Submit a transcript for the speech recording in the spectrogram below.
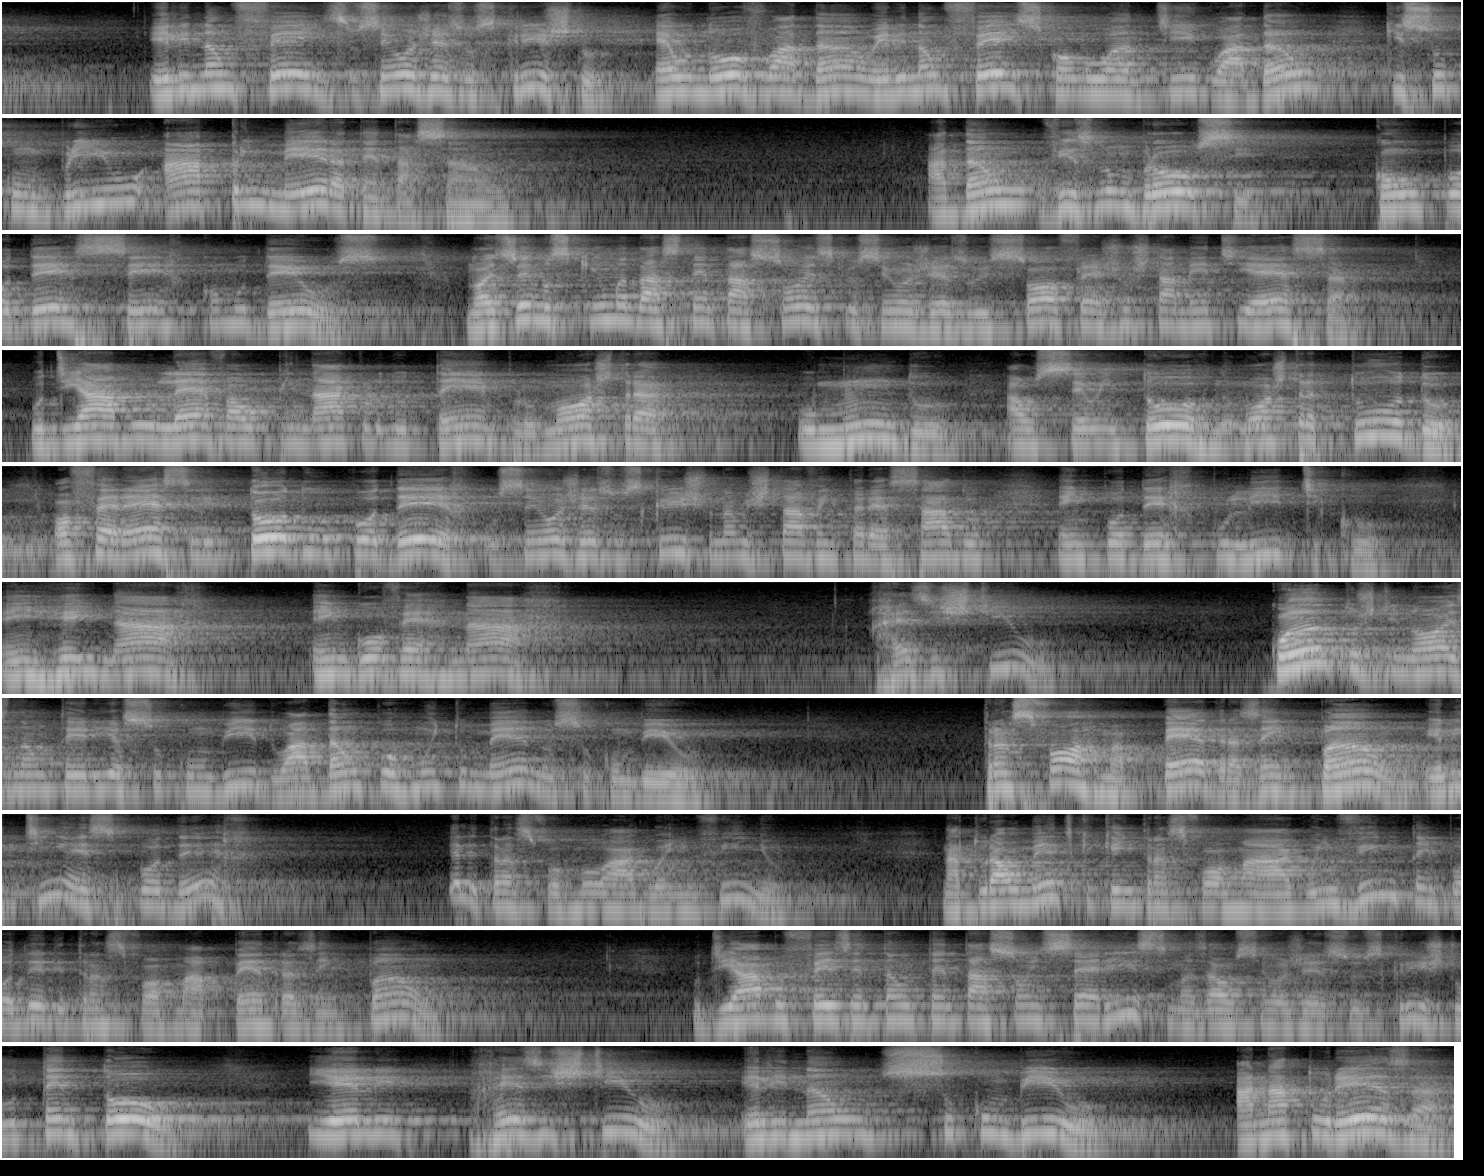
ele não fez, o Senhor Jesus Cristo é o novo Adão, ele não fez como o antigo Adão que sucumbiu à primeira tentação. Adão vislumbrou-se com o poder ser como Deus. Nós vemos que uma das tentações que o Senhor Jesus sofre é justamente essa. O diabo leva ao pináculo do templo, mostra o mundo ao seu entorno, mostra tudo, oferece-lhe todo o poder. O Senhor Jesus Cristo não estava interessado em poder político, em reinar, em governar. Resistiu. Quantos de nós não teria sucumbido? Adão, por muito menos, sucumbiu. Transforma pedras em pão, ele tinha esse poder. Ele transformou água em vinho. Naturalmente que quem transforma água em vinho tem poder de transformar pedras em pão. O diabo fez então tentações seríssimas ao Senhor Jesus Cristo, o tentou e ele resistiu, ele não sucumbiu. A natureza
